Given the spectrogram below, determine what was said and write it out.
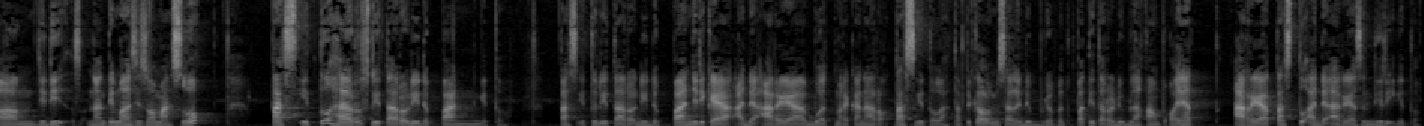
um, jadi nanti mahasiswa masuk tas itu harus ditaruh di depan gitu tas itu ditaruh di depan jadi kayak ada area buat mereka naruh tas gitulah. Tapi kalau misalnya di beberapa tempat ditaruh di belakang pokoknya area tas tuh ada area sendiri gitu.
